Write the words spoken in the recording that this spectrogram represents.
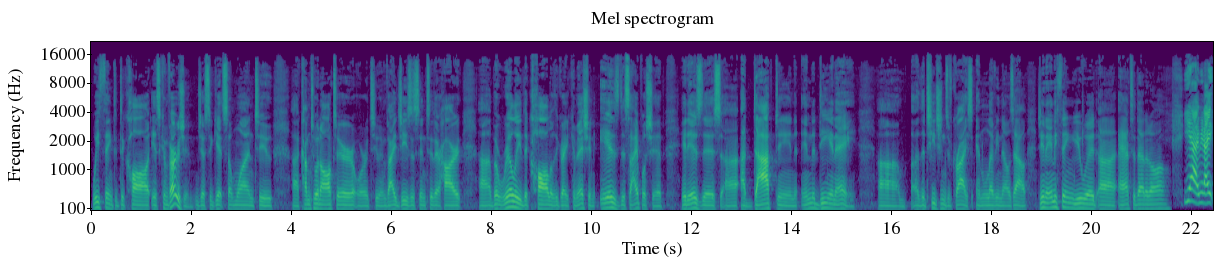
we think that the call is conversion, just to get someone to uh, come to an altar or to invite Jesus into their heart. Uh, but really, the call of the Great Commission is discipleship. It is this uh, adopting in the DNA um, uh, the teachings of Christ and living those out. Gina, anything you would uh, add to that at all? Yeah, I mean, I,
